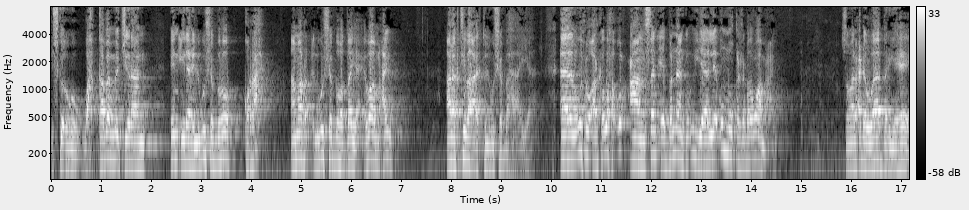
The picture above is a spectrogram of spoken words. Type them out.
iska ogow wax qaba ma jiraan in ilaahay lagu shabaho qorax ama lagu shabaho dayax waa maxay aragtibaa aragti lagu shabahaya aadam wuxuu arka waxa u caansan ee bannaanka u yaalle u muuqasho badan waa maxay? Somalia waxa dha waa baryahee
